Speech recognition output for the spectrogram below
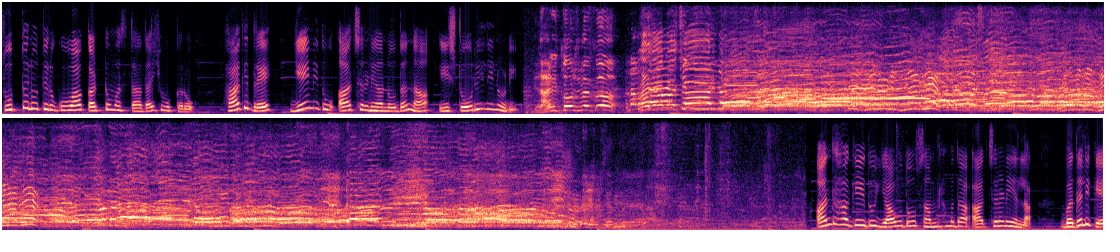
ಸುತ್ತಲೂ ತಿರುಗುವ ಕಟ್ಟುಮಸ್ತಾದ ಯುವಕರು. ಹಾಗಿದ್ರೆ ಏನಿದು ಆಚರಣೆ ಅನ್ನೋದನ್ನ ಈ ಸ್ಟೋರಿಯಲ್ಲಿ ನೋಡಿ. ಅಂದ ಹಾಗೆ ಅಂದಹಾಗೆ ಇದು ಯಾವುದೋ ಸಂಭ್ರಮದ ಆಚರಣೆಯಲ್ಲ. ಬದಲಿಗೆ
